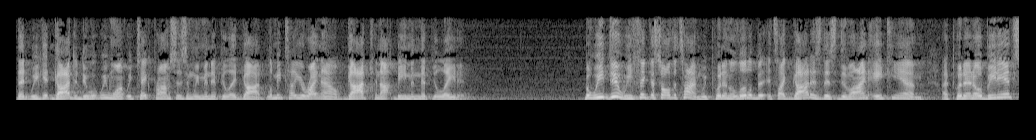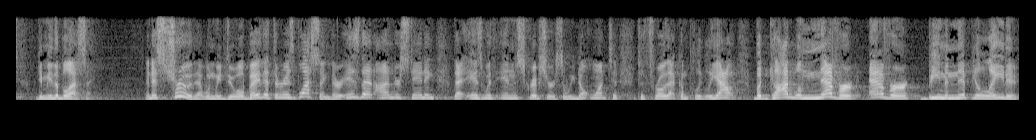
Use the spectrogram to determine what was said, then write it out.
that we get God to do what we want, we take promises and we manipulate God. Let me tell you right now, God cannot be manipulated. But we do. We think this all the time. We put in a little bit, it's like God is this divine ATM. I put in obedience, give me the blessing. And it's true that when we do obey, that there is blessing. There is that understanding that is within Scripture. So we don't want to, to throw that completely out. But God will never, ever be manipulated.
